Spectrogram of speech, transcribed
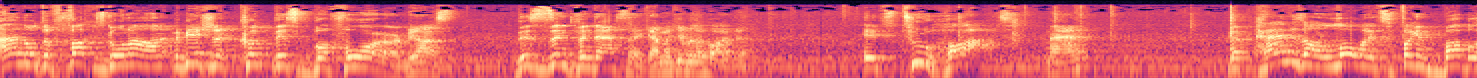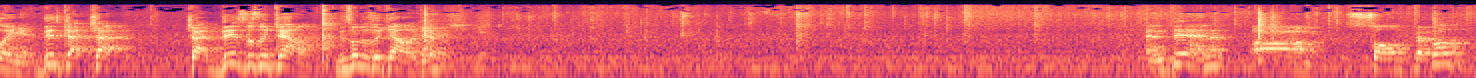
I don't know what the fuck is going on. Maybe I should have cooked this before, to be honest. This isn't fantastic. I'm gonna give it a bug. It's too hot, man. The pan is on low and it's fucking bubbling. This guy, chat, chat, this doesn't count. This one doesn't count, okay? And then, um, salt and pepper.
